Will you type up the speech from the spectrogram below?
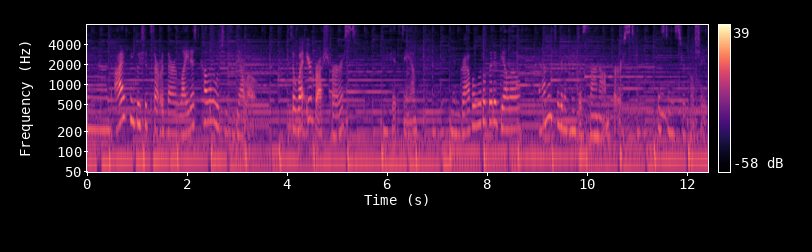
And I think we should start with our lightest color, which is yellow. So wet your brush first, make it damp, and then grab a little bit of yellow. And I'm actually gonna paint a sun on first, just in a circle shape.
